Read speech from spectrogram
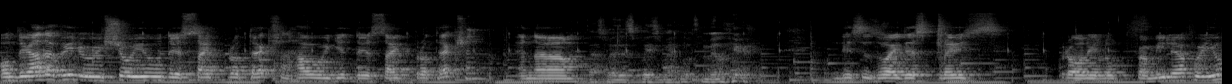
On the other video, we show you the side protection, how we did the side protection, and um, That's why this place might look familiar. this is why this place probably look familiar for you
